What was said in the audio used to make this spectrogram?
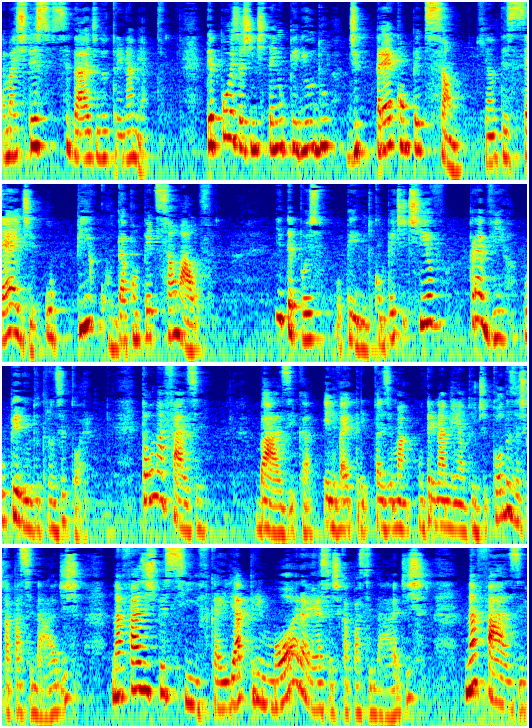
é uma especificidade do treinamento. Depois a gente tem o período de pré-competição, que antecede o pico da competição alvo. E depois o período competitivo para vir o período transitório. Então, na fase básica, ele vai fazer uma, um treinamento de todas as capacidades. Na fase específica, ele aprimora essas capacidades. Na fase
